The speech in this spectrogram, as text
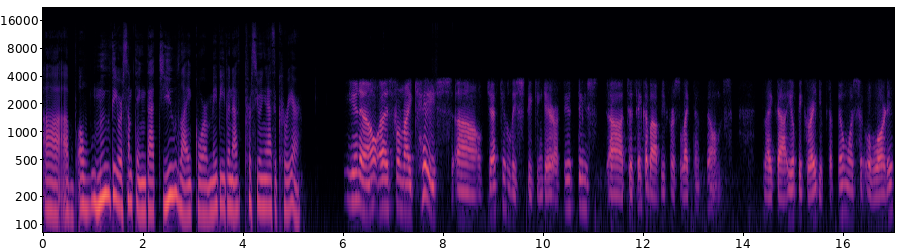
uh, a, a movie or something that you like, or maybe even as, pursuing it as a career? You know, as for my case, uh, objectively speaking, there are a few things uh, to think about before selecting films. Like, uh, it would be great if the film was awarded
